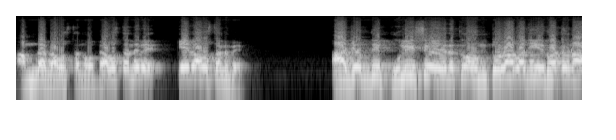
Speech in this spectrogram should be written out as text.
আমরা ব্যবস্থা নেব। ব্যবস্থা নেবে? কে ব্যবস্থা নেবে? আজ অব্দি পুলিশের এরকম তোলাবাজির ঘটনা,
